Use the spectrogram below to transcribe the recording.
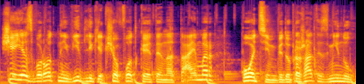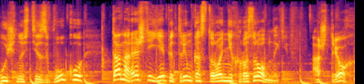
Ще є зворотний відлік, якщо фоткаєте на таймер, потім відображати зміну гучності звуку. Та нарешті є підтримка сторонніх розробників, аж трьох:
